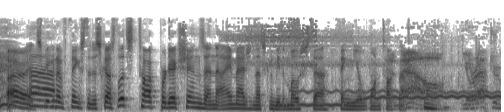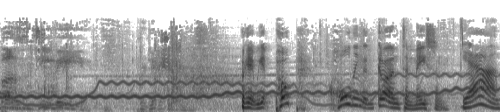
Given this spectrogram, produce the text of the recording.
all right. speaking of things to discuss, let's talk predictions, and I imagine that's going to be the most uh, thing you'll want to talk about. Now, your AfterBuzz TV predictions. Okay, we get Pope holding a gun to Mason. Yeah.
